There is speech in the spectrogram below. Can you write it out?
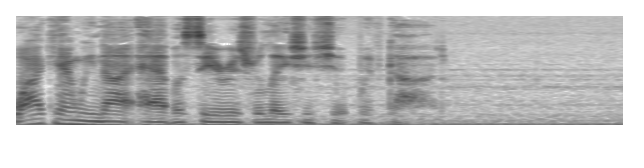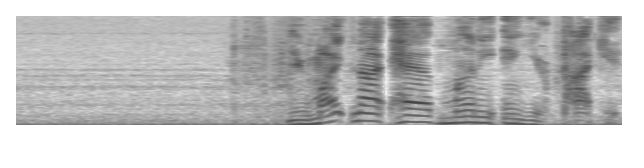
Why can we not have a serious relationship with God? You might not have money in your pocket.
